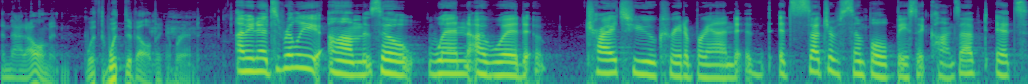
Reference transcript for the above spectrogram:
in that element with with developing a brand? I mean, it's really um, so when I would try to create a brand, it's such a simple, basic concept. It's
